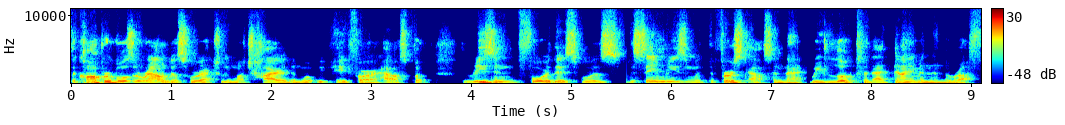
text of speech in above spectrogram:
the comparables around us were actually much higher than what we paid for our house. But the reason for this was the same reason with the first house, in that we looked for that diamond in the rough.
